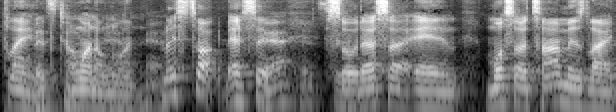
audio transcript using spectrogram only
playing one on one. Let's talk. That's it. Yeah, that's so it. that's uh, and most of the time is like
